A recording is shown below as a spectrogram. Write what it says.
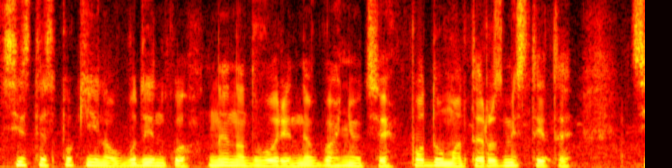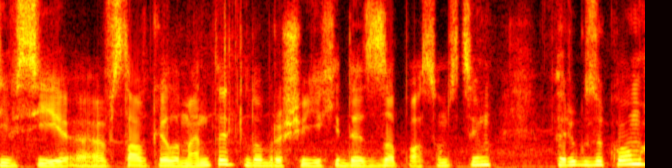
сісти спокійно в будинку, не на дворі, не в багнюці, подумати, розмістити ці всі е, вставки елементи. Добре, що їх іде з запасом з цим рюкзаком,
